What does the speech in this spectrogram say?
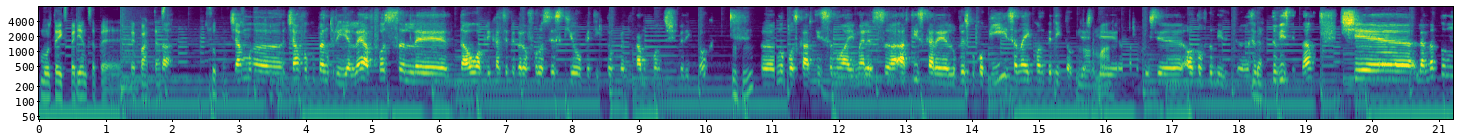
multă experiență pe, pe partea asta. Da. Super. Ce am, uh, ce am făcut pentru ele a fost să le dau o aplicație pe care o folosesc eu pe TikTok, pentru că am cont și pe TikTok. Uh-huh. Nu poți ca artist să nu ai, mai ales uh, artist care lucrezi cu copiii, să n-ai cont pe TikTok. Normal. Ești, ești out of the, business, da. the business, da? Și le-am dat un,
